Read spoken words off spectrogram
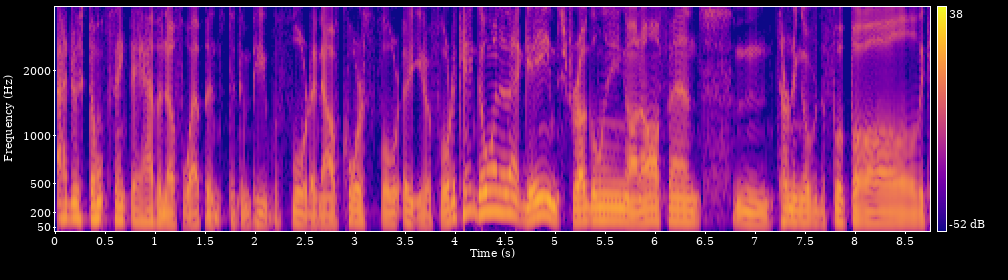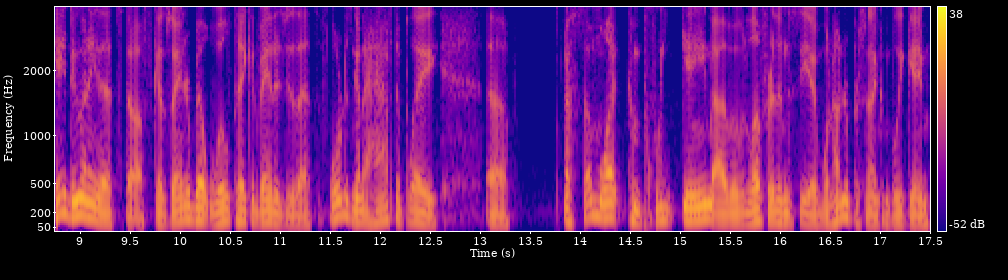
I just don't think they have enough weapons to compete with Florida. Now, of course, Florida, you know, Florida can't go into that game struggling on offense and turning over the football. They can't do any of that stuff because Vanderbilt will take advantage of that. So Florida's going to have to play uh, a somewhat complete game. I would love for them to see a 100% complete game,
